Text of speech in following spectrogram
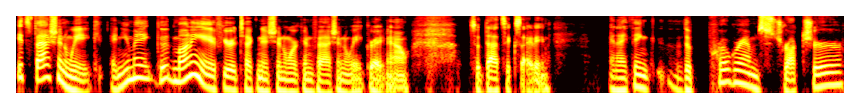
It's fashion week and you make good money if you're a technician working fashion week right now. So that's exciting. And I think the program structure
